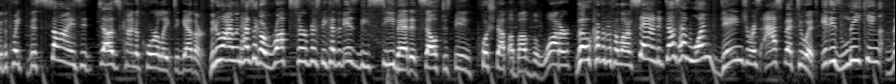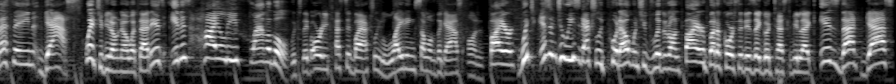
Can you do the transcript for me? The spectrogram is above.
with a quake this size, it does kind of correlate together. The new island has like a rough surface because it is the seabed itself just being pushed up above the water. Though covered with a lot of sand, it does have one dangerous aspect to it. It is leaking methane gas, which if you don't know what that is, it is highly flammable, which they've already tested by actually lighting some of the gas on fire, which isn't too easy to actually put out once you've lit it on fire, but of course it is a good test to be like, is that gas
